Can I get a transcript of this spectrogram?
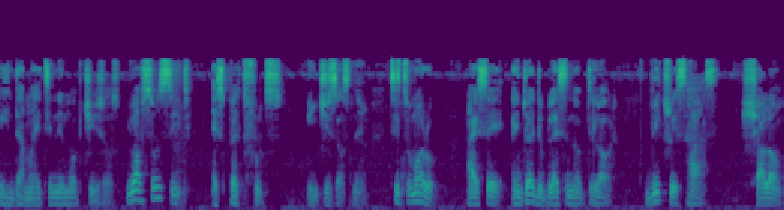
in the mighty name of Jesus. You have sown seed, expect fruits in Jesus' name. Till tomorrow, I say enjoy the blessing of the Lord. Victory is ours. Shalom.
